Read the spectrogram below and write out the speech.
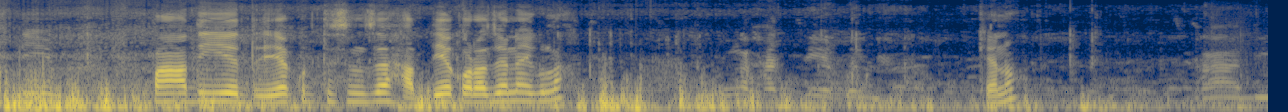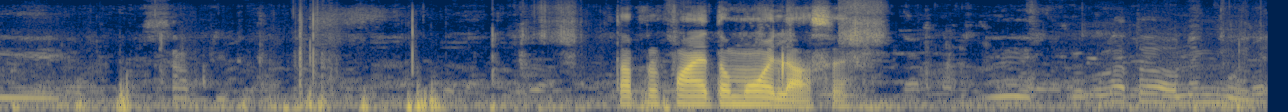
আপনি পা দিয়ে ইয়ে করতেছেন যে হাত দিয়ে করা যায় না এগুলো? হাত দিয়ে কেন? দিয়ে চাপ দিতে হয়। তা আপনার পায়ে তো ময়লা আছে। হ্যাঁ, এগুলো তো অনেক মজা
